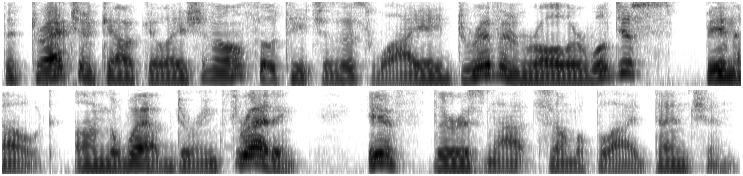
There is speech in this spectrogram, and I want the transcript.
The traction calculation also teaches us why a driven roller will just spin out on the web during threading if there is not some applied tension.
